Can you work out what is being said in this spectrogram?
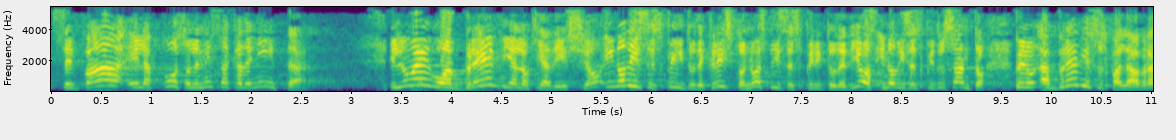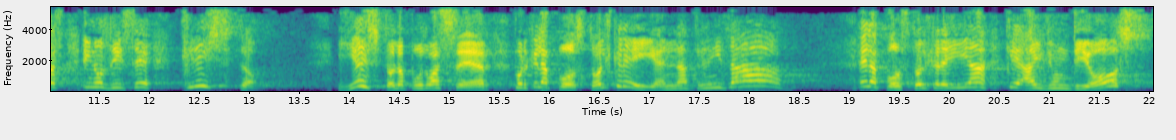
se va el apóstol en esa cadenita. Y luego abrevia lo que ha dicho y no dice Espíritu de Cristo, no dice Espíritu de Dios y no dice Espíritu Santo, pero abrevia sus palabras y nos dice Cristo. Y esto lo pudo hacer porque el apóstol creía en la Trinidad. El apóstol creía que hay un Dios,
